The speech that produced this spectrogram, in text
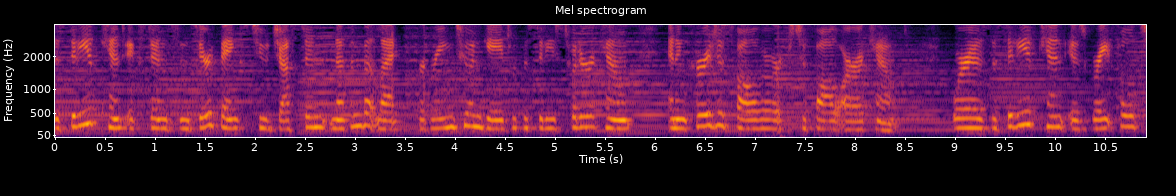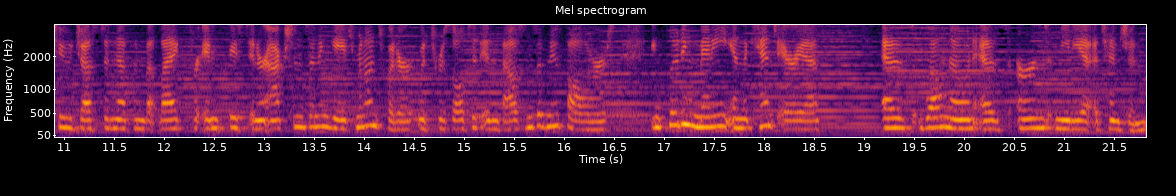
the City of Kent extends sincere thanks to Justin Nothing But Lag for agreeing to engage with the city's Twitter account and encourages followers to follow our account. Whereas the City of Kent is grateful to Justin Nothing But Lag for increased interactions and engagement on Twitter, which resulted in thousands of new followers, including many in the Kent area as well known as earned media attention.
